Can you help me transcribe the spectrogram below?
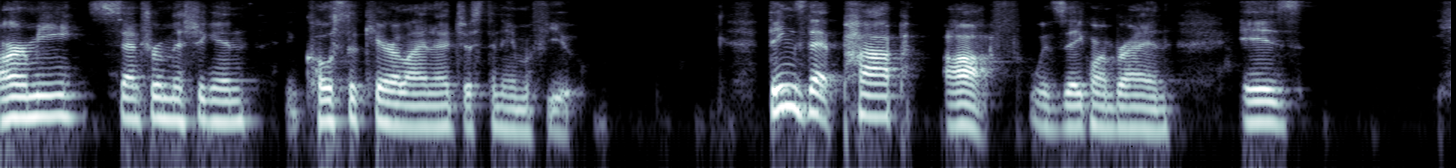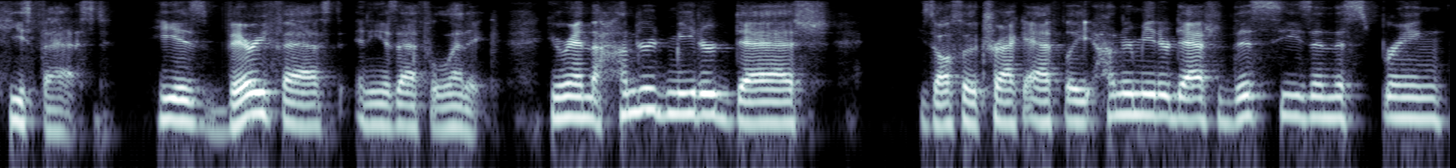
Army, Central Michigan, and Coastal Carolina, just to name a few. Things that pop off with Zaquan Bryan is he's fast. He is very fast and he is athletic. He ran the 100 meter dash. He's also a track athlete. 100 meter dash this season, this spring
